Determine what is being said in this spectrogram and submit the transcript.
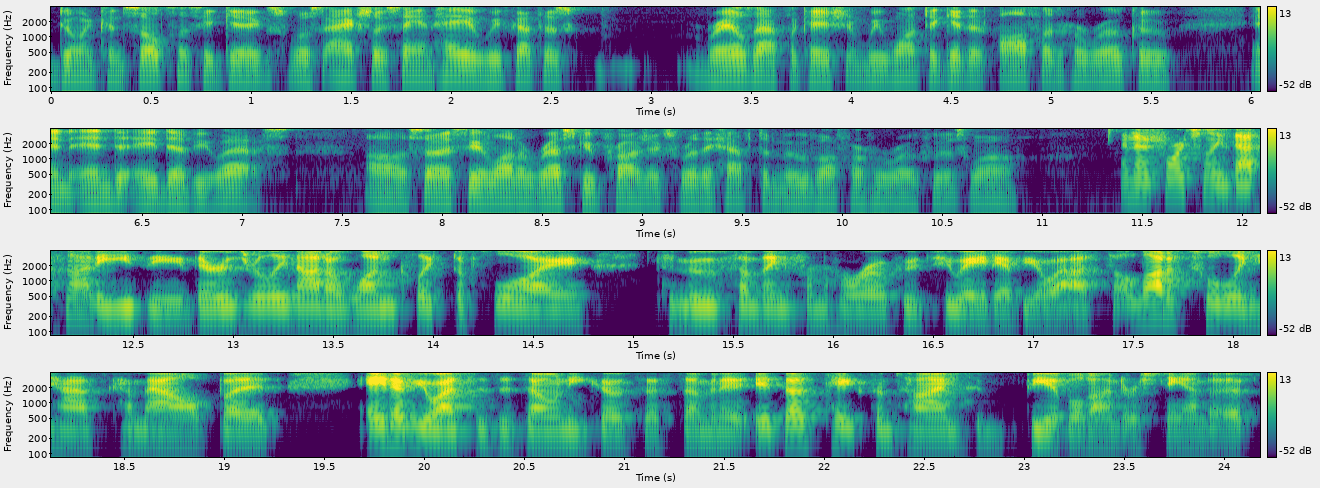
doing consultancy gigs was actually saying, hey, we've got this Rails application. We want to get it off of Heroku and into AWS. Uh, so I see a lot of rescue projects where they have to move off of Heroku as well. And unfortunately, that's not easy. There is really not a one click deploy to move something from Heroku to AWS. A lot of tooling has come out, but AWS is its own ecosystem and it, it does take some time to be able to understand it.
